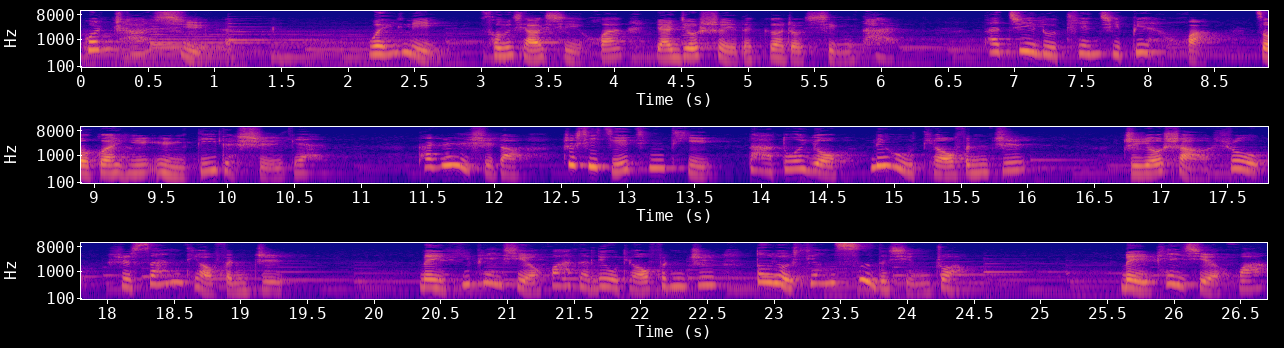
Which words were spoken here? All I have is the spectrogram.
观察雪。威利从小喜欢研究水的各种形态，他记录天气变化，做关于雨滴的实验。他认识到。这些结晶体大多有六条分支，只有少数是三条分支。每一片雪花的六条分支都有相似的形状，每片雪花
